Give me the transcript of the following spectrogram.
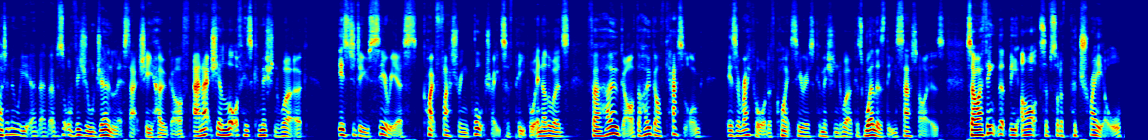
I don't know what you, a, a, a sort of visual journalist actually Hogarth, and actually a lot of his commissioned work is to do serious, quite flattering portraits of people. In other words, for Hogarth, the Hogarth catalogue is a record of quite serious commissioned work as well as these satires. So I think that the arts of sort of portrayal,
